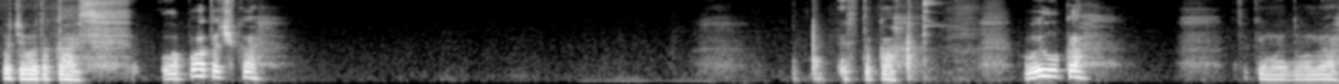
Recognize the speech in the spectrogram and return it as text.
Потім ось така ось лопаточка. Ось така вилка з Такими двома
